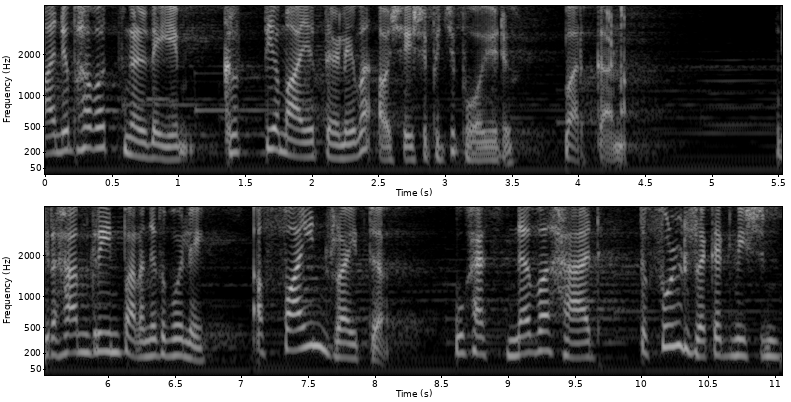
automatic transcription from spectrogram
അനുഭവങ്ങളുടെയും കൃത്യമായ തെളിവ് അവശേഷിപ്പിച്ചു പോയൊരു വർക്കാണ്. ഗ്രഹാം ഗ്രീൻ പറഞ്ഞതുപോലെ a fine writer who has never had the full recognition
